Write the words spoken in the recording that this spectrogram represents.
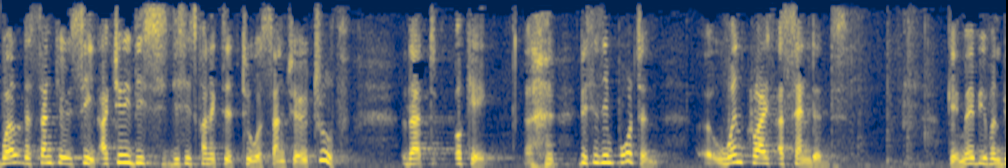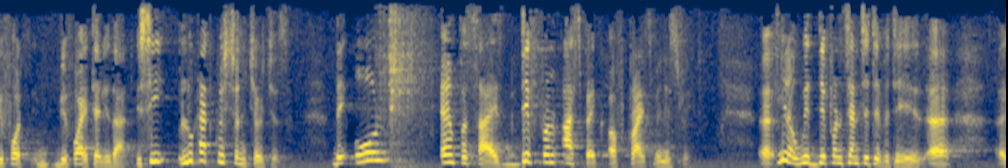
Well, the sanctuary scene, actually, this, this is connected to a sanctuary truth. That, okay, this is important. Uh, when Christ ascended, okay, maybe even before, before I tell you that, you see, look at Christian churches. They all emphasize different aspects of Christ's ministry. Uh, you know, with different sensitivity. Uh, uh,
